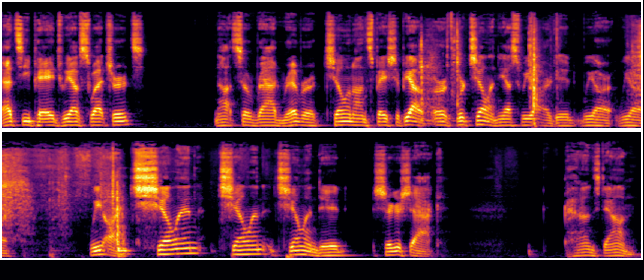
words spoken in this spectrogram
Etsy page. We have sweatshirts. Not so rad river chilling on spaceship. Yeah, Earth, we're chilling. Yes, we are, dude. We are. We are. We are chilling, chilling, chilling, dude. Sugar Shack. Hands down.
